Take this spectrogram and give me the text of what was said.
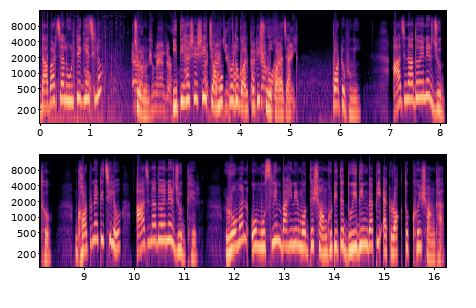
দাবার চাল উল্টে গিয়েছিল? চলুন ইতিহাসের সেই চমকপ্রদ গল্পটি শুরু করা যাক। পটভূমি আজ আজনাদোয়েনের যুদ্ধ। ঘটনাটি ছিল আজ আজনাদোয়েনের যুদ্ধের। রোমান ও মুসলিম বাহিনীর মধ্যে সংঘটিত দুই দিনব্যাপী এক রক্তক্ষয়ী সংঘাত।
